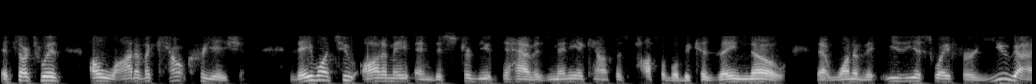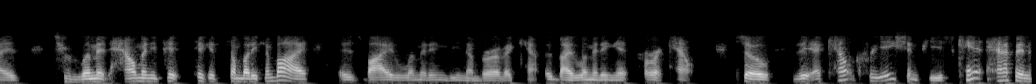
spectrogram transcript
it starts with a lot of account creation. They want to automate and distribute to have as many accounts as possible because they know that one of the easiest way for you guys to limit how many p- tickets somebody can buy is by limiting the number of account by limiting it per account. So the account creation piece can't happen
